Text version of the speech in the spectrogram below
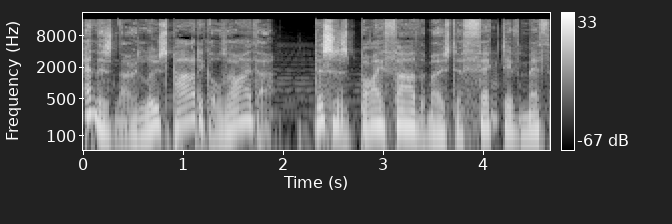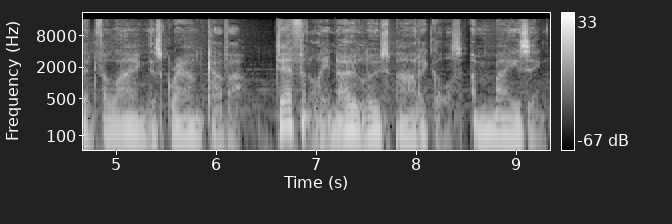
And there's no loose particles either. This is by far the most effective method for laying this ground cover. Definitely no loose particles. Amazing.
